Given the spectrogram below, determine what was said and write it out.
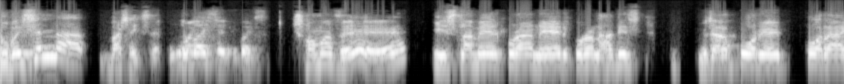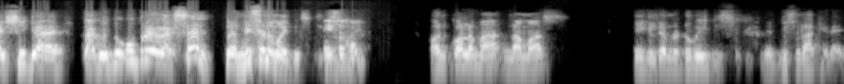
ডুবাইছেন না বাসাইছেন? সমাজে ইসলামের কোরআনের কোরআন হাদিস যারা পরে পড়ায় শিখায় তাকে উপরে রাখছেন? না নিচে নামাই দিচ্ছেন। কলমা নামাজ এইগুলি আমরা ডুবেই দিচ্ছি এর কিছু রাখি নাই।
